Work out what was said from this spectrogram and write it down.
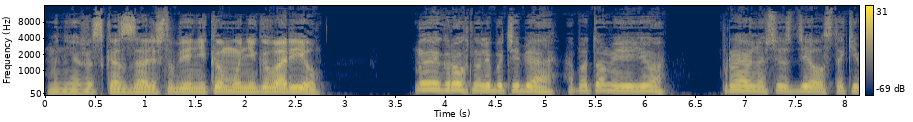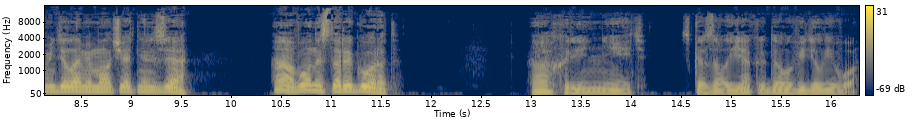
«Мне же сказали, чтобы я никому не говорил!» «Ну и грохнули бы тебя, а потом и ее. Правильно все сделал, с такими делами молчать нельзя. А, вон и старый город. Охренеть, сказал я, когда увидел его.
